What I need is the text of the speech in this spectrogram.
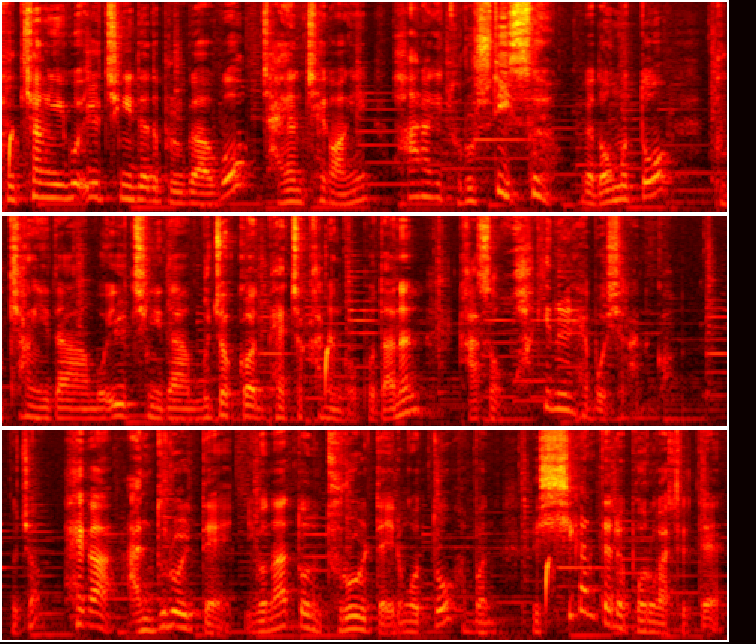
북향이고 1층인데도 불구하고 자연 채광이 환하게 들어올 수도 있어요. 그러니까 너무 또 북향이다 뭐 1층이다 무조건 배척하는 것보다는 가서 확인을 해 보시라는 거. 그죠? 해가 안 들어올 때 이거나 또는 들어올 때 이런 것도 한번 그 시간대를 보러 가실 때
